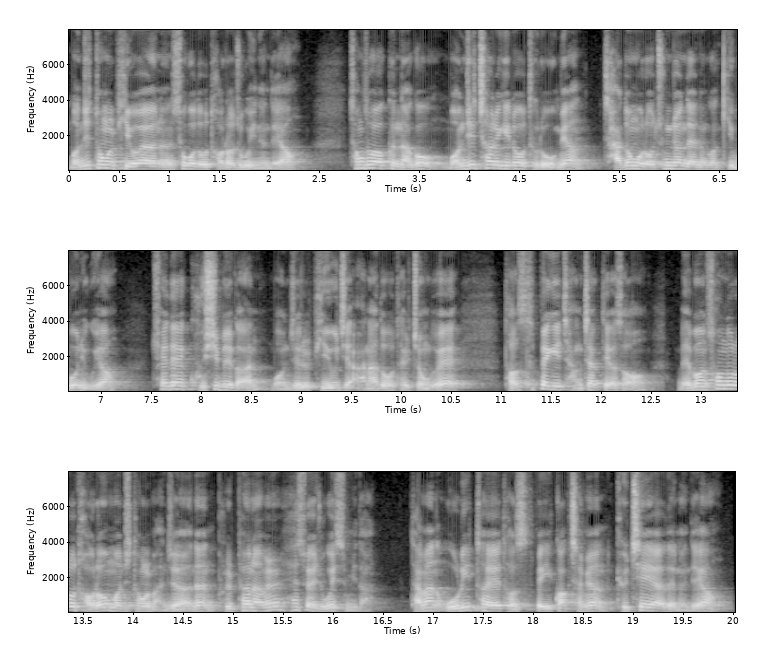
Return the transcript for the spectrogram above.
먼지통을 비워야 하는 수고도 덜어주고 있는데요. 청소가 끝나고 먼지 처리기로 들어오면 자동으로 충전되는 건 기본이고요. 최대 90일간 먼지를 비우지 않아도 될 정도의 dust bag이 장착되어서 매번 손으로 더러운 먼지통을 만져야 하는 불편함을 해소해주고 있습니다. 다만 5리터의 dust bag이 꽉 차면 교체해야 되는데요.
